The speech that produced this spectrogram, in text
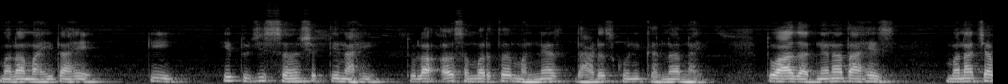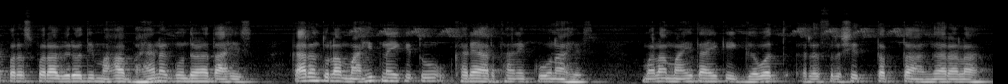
मला माहीत आहे की ही तुझी सहनशक्ती नाही. तुला असमर्थ म्हणण्यास धाडस कोणी करणार नाही. तू आज अज्ञानात आहेस मनाच्या परस्पराविरोधी महाभयानक गोंधळात आहेस. कारण तुला माहीत नाही की तू खऱ्या अर्थाने कोण आहेस. मला माहीत आहे की गवत रसरशीत तप्त अंगाराला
